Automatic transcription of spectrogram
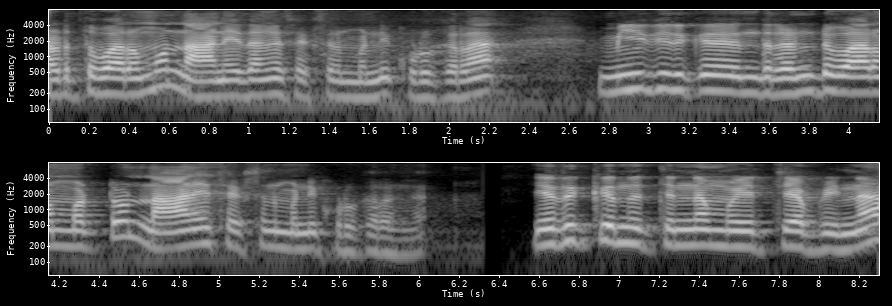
அடுத்த வாரமும் நானே தாங்க செக்ஷன் பண்ணி கொடுக்குறேன். மீதி இருக்க இந்த ரெண்டு வாரம் மட்டும் நானே செக்ஷன் பண்ணி கொடுக்குறேங்க. எதுக்கு இந்த சின்ன முயற்சி அப்படின்னா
